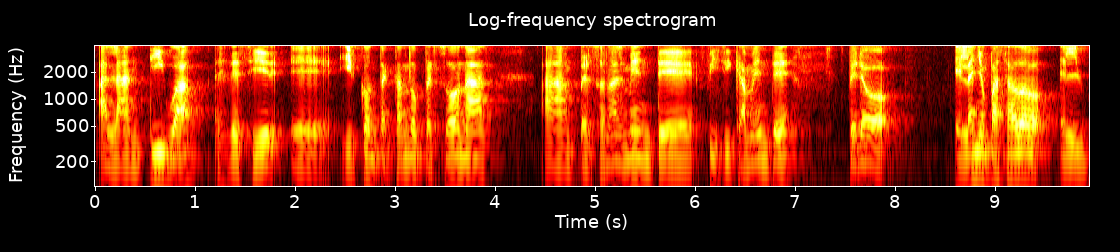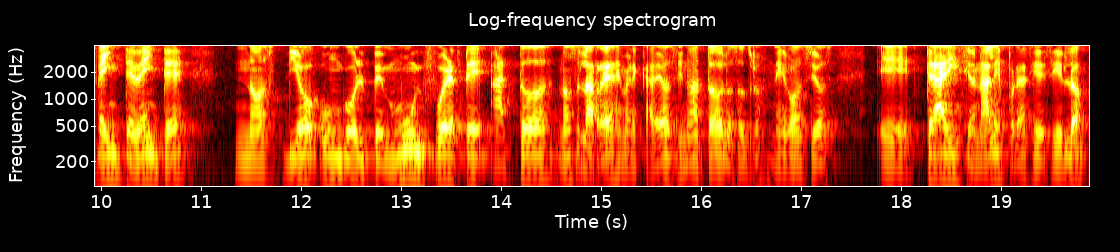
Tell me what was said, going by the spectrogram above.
a la antigua, es decir, eh, ir contactando personas ah, personalmente, físicamente, pero el año pasado, el 2020, nos dio un golpe muy fuerte a todos, no solo a redes de mercadeo, sino a todos los otros negocios eh, tradicionales, por así decirlo.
